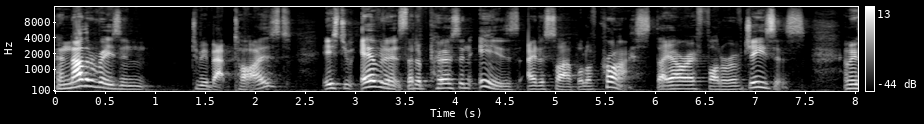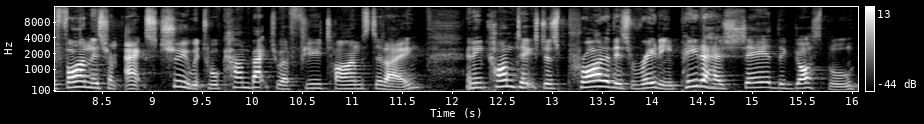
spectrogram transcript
Another reason to be baptized is to evidence that a person is a disciple of Christ. They are a follower of Jesus. And we find this from Acts 2, which we'll come back to a few times today. And in context, just prior to this reading, Peter has shared the gospel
